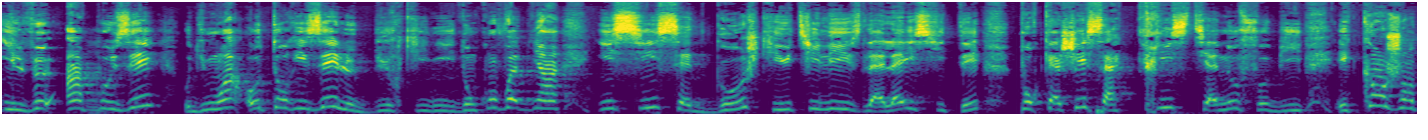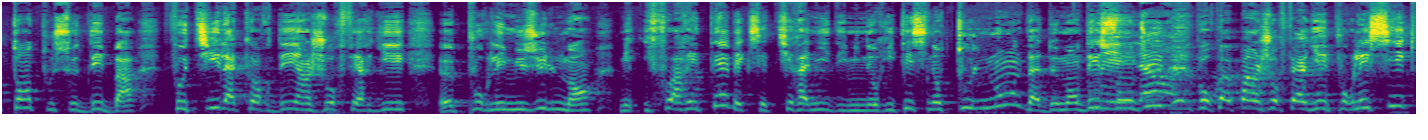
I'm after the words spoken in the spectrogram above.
Il veut imposer, ou du moins autoriser le burkini. Donc on voit bien ici cette gauche qui utilise la laïcité pour cacher sa christianophobie. Et quand j'entends tout ce débat, faut-il accorder un jour férié euh, pour les musulmans? Mais il faut arrêter avec cette tyrannie des minorités, sinon tout le monde va demander son dû. Pourquoi pas un jour férié pour les sikhs?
